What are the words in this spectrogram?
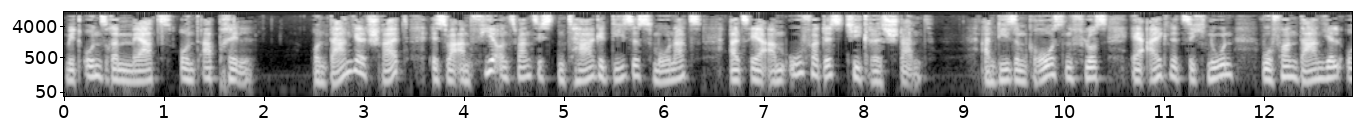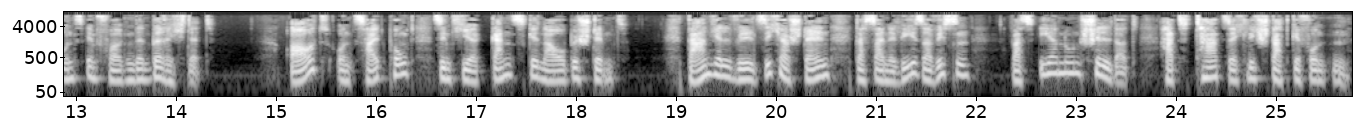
mit unserem März und April. Und Daniel schreibt, es war am 24. Tage dieses Monats, als er am Ufer des Tigris stand. An diesem großen Fluss ereignet sich nun, wovon Daniel uns im Folgenden berichtet. Ort und Zeitpunkt sind hier ganz genau bestimmt. Daniel will sicherstellen, dass seine Leser wissen, was er nun schildert, hat tatsächlich stattgefunden.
